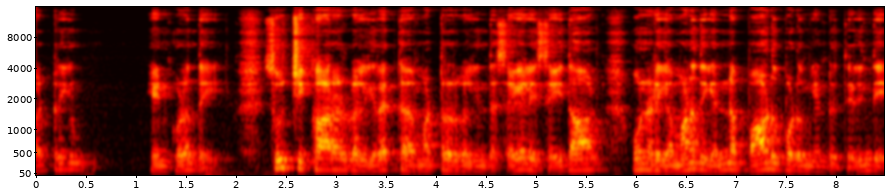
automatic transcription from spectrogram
பற்றியும் என் குழந்தை சூழ்ச்சிக்காரர்கள் இறக்க மற்றவர்கள் இந்த செயலை செய்தால் உன்னுடைய மனது என்ன பாடுபடும் என்று தெரிந்தே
